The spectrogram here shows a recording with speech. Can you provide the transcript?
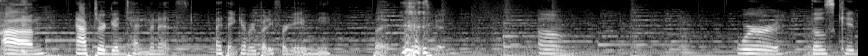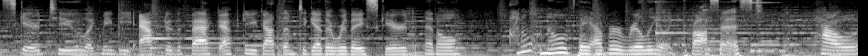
um, after a good ten minutes, I think everybody forgave me. But That's good. Um, were those kids scared too? Like maybe after the fact, after you got them together, were they scared at all? I don't know if they ever really like processed how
